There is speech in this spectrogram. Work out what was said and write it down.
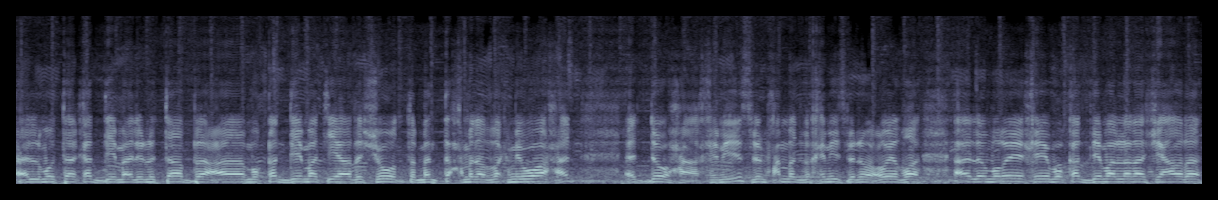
المتقدمة لنتابع مقدمة هذا الشوط. من تحمل الرقم واحد الدوحة. خميس بن محمد بن خميس بن عويضة المريخي مقدما لنا شعاره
